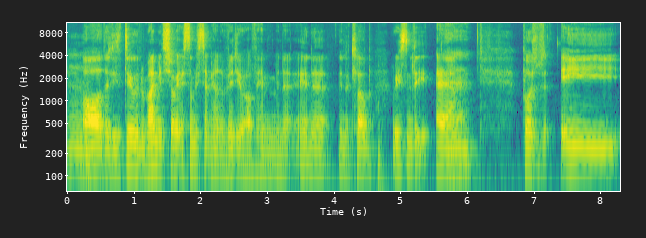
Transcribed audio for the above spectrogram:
Mm. all that he's doing. Remind me to show you. Somebody sent me on a video of him in a in a in a club recently. Um, Yeah. But he,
